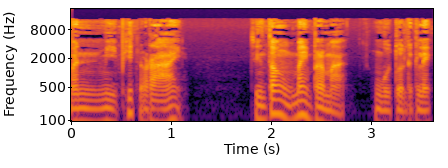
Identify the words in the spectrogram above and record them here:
มันมีพิษร้าย จึงต้องไม่ประมาทงูตัวเล็ก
